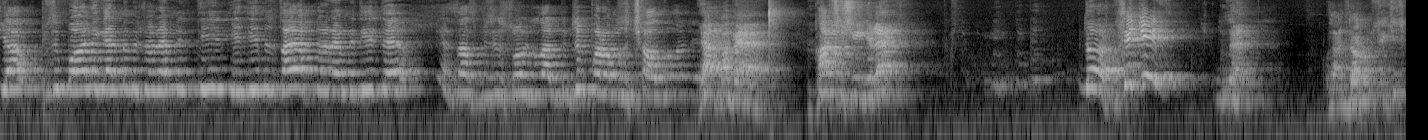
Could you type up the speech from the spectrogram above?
Ya bizim bu hale gelmemiz önemli değil, yediğimiz dayak da önemli değil de esas bizi soydular, bütün paramızı çaldılar. Ya. Yapma be! Kaç kişiydiler? Dört, sekiz. Ne? Ulan dört mü sekiz?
